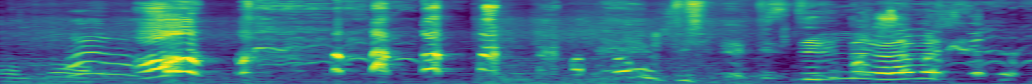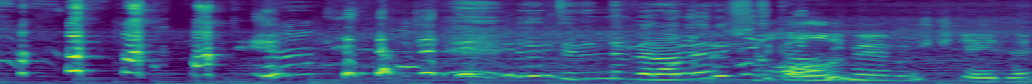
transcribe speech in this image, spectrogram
Allah. Aa! Biz Derin'le beraber... Derin'le beraber uçtuk abi. Olmuyormuş şeyde.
